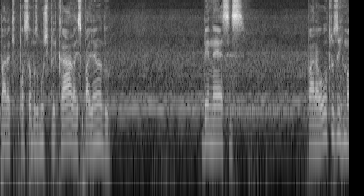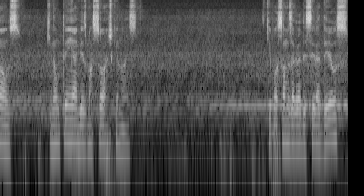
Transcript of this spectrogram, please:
para que possamos multiplicá-la, espalhando benesses para outros irmãos que não têm a mesma sorte que nós. Que possamos agradecer a Deus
